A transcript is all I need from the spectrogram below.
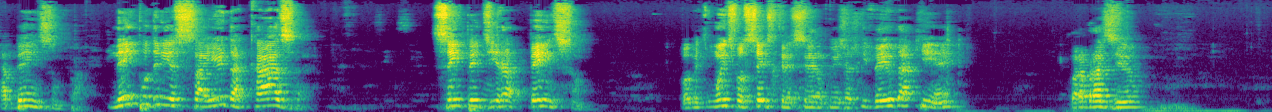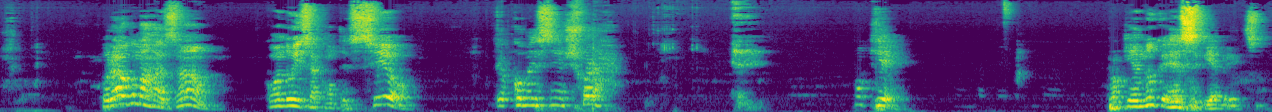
A bênção, pai. nem poderia sair da casa sem pedir a bênção. Muitos de vocês cresceram com isso, acho que veio daqui, hein? Para o Brasil. Por alguma razão, quando isso aconteceu, eu comecei a chorar. Por quê? Porque eu nunca recebi a bênção.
